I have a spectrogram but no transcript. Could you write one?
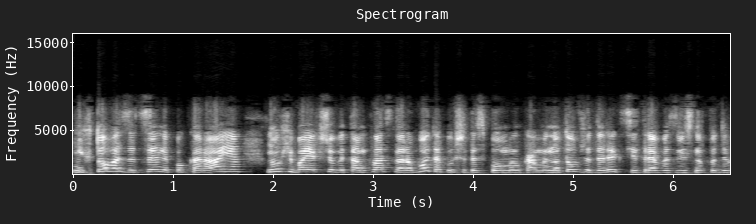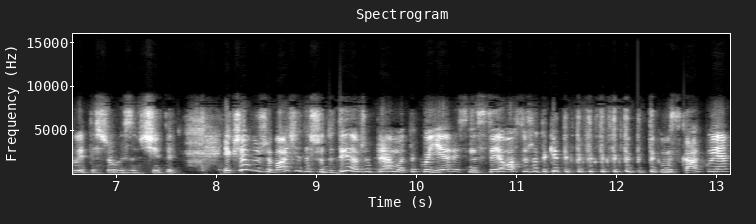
ніхто вас за це не покарає. Ну хіба якщо ви там класна робота пишете з помилками, ну то вже дирекції треба, звісно, подивитися, що ви за. Якщо ви вже бачите, що дитина вже прямо таку єресь несе, вас вже таке тик-тик-тик-тик-тик-тик вискакує,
